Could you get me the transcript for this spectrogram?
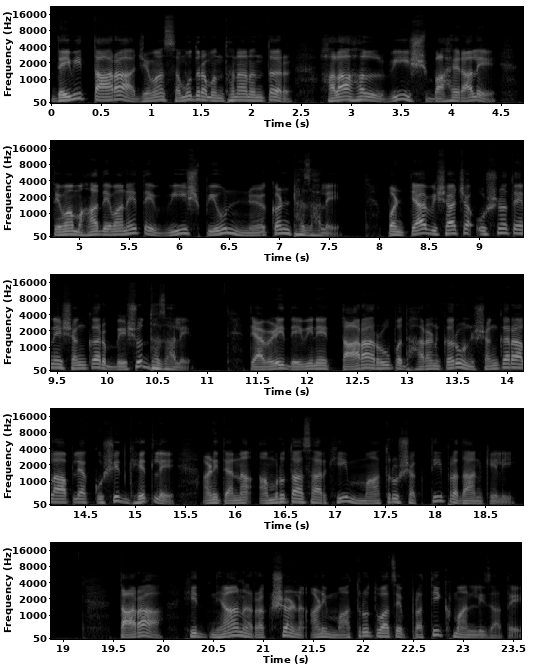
देवी तारा जेव्हा समुद्रमंथनानंतर हलाहल विष बाहेर आले तेव्हा महादेवाने ते विष पिऊन निळकंठ झाले. पण त्या विषाच्या उष्णतेने शंकर बेशुद्ध झाले. त्यावेळी देवीने तारा रूप धारण करून शंकराला आपल्या कुशीत घेतले आणि त्यांना अमृतासारखी मातृशक्ती प्रदान केली. तारा ही ज्ञान रक्षण आणि मातृत्वाचे प्रतीक मानली जाते.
